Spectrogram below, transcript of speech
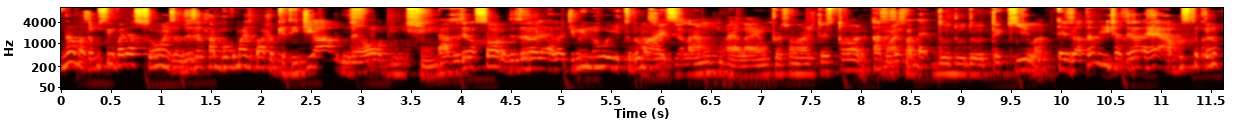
Não, mas a música tem variações, às vezes ela tá um pouco mais baixa, porque tem diálogos, é óbvio. Sim. Às vezes ela sobe, às vezes ela, ela diminui e tudo às mais. Às vezes ela é, um, ela é um personagem da história. Às vezes ela, é... do, do, do tequila. Exatamente, às vezes ela, é, a música tocando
